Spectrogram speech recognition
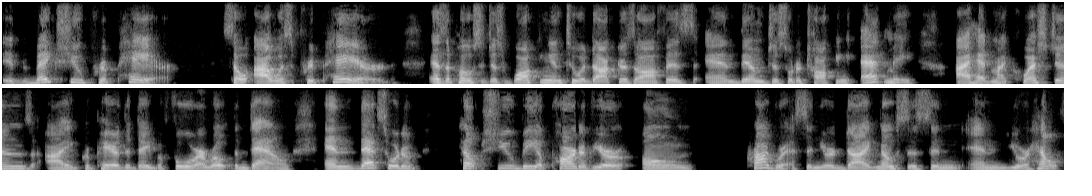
it makes you prepare. So I was prepared as opposed to just walking into a doctor's office and them just sort of talking at me. I had my questions, I prepared the day before, I wrote them down, and that sort of helps you be a part of your own progress and your diagnosis and and your health.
